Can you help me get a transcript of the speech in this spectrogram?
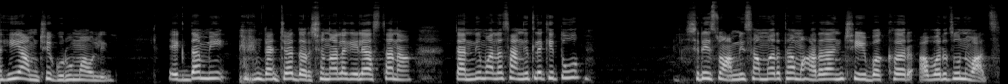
ही आमची गुरुमाऊली. एकदा मी त्यांच्या दर्शनाला गेले असताना त्यांनी मला सांगितले की तू श्री स्वामी समर्थ महाराजांची बखर आवर्जून वाच.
